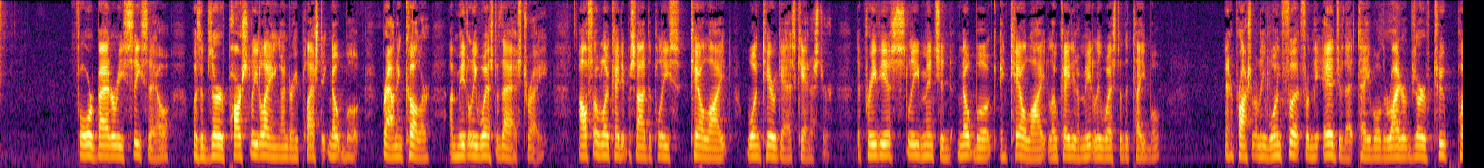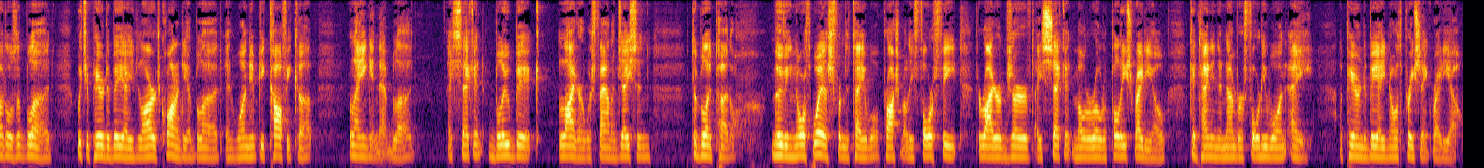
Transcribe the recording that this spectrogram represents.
four battery C cell was observed partially laying under a plastic notebook, brown in color, immediately west of the ashtray. Also located beside the police Kell light, one tear gas canister. The previously mentioned notebook and Kell light located immediately west of the table. And approximately one foot from the edge of that table, the writer observed two puddles of blood which appeared to be a large quantity of blood, and one empty coffee cup laying in that blood. A second blue Bic lighter was found adjacent to blood puddle. Moving northwest from the table, approximately four feet, the writer observed a second Motorola police radio containing the number 41A, appearing to be a North Precinct radio.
